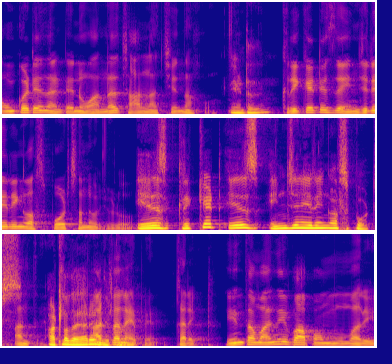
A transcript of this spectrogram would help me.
ఇంకోటి ఏంటంటే నువ్వు అన్నది చాలా నచ్చింది నాకు. ఏంటది? Cricket is the engineering of sports అన్నావు చూడు. Is cricket is engineering of sports అంతే. అట్లా తయారైంది అట్లనే అయిపోయింది. కరెక్ట్ ఇంతమంది పాపం మరి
